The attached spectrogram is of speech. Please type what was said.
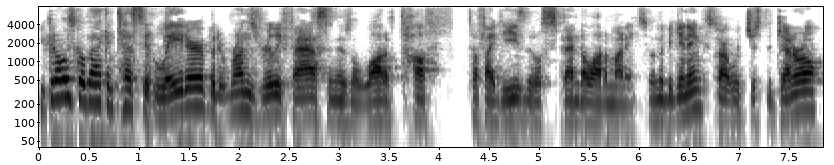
you can always go back and test it later, but it runs really fast and there's a lot of tough, tough IDs that'll spend a lot of money. So in the beginning, start with just the general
